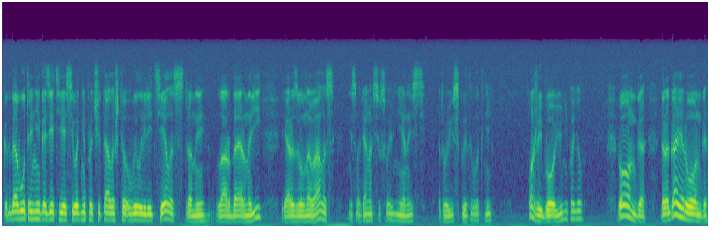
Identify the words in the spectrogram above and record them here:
Когда в утренней газете я сегодня прочитала, что выловили тело с страны Ларбернери, я разволновалась, несмотря на всю свою ненависть, которую испытывала к ней. Он же и бровью не повел. Ронга, дорогая Ронга,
